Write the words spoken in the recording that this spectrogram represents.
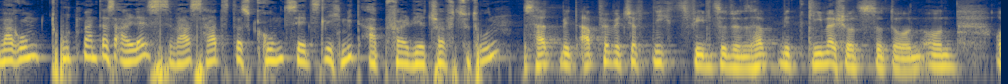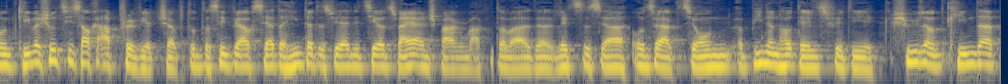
Warum tut man das alles? Was hat das grundsätzlich mit Abfallwirtschaft zu tun? Es hat mit Abfallwirtschaft nichts viel zu tun. Es hat mit Klimaschutz zu tun. Und, und Klimaschutz ist auch Abfallwirtschaft. Und da sind wir auch sehr dahinter, dass wir eine CO2-Einsparung machen. Da war der, letztes Jahr unsere Aktion Bienenhotels für die Schüler und Kinder.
